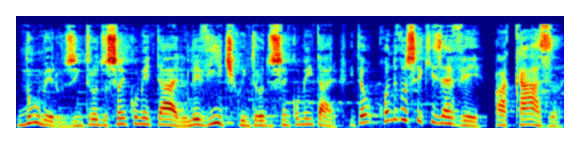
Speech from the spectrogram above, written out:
números, introdução e comentário, Levítico, introdução e comentário. Então, quando você quiser ver a casa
